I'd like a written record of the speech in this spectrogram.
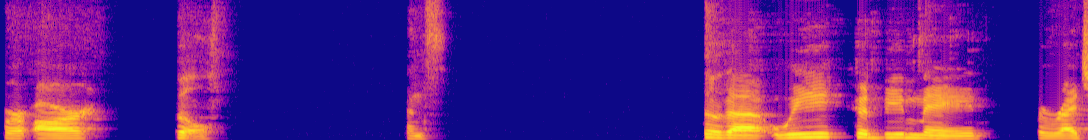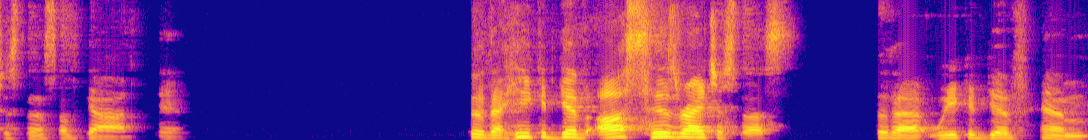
for our filth and so that we could be made the righteousness of God in. So that he could give us his righteousness, so that we could give him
